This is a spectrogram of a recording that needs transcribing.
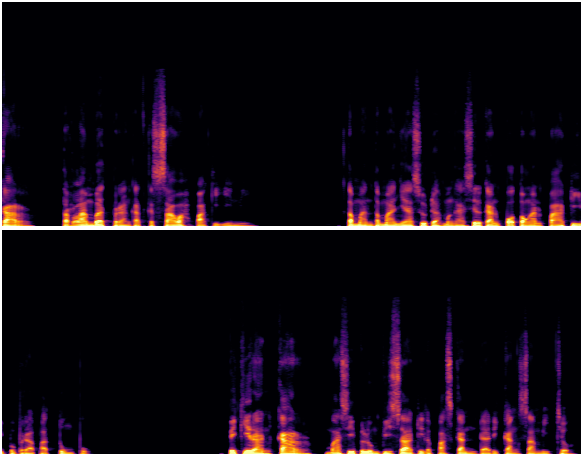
Kar terlambat berangkat ke sawah pagi ini. Teman-temannya sudah menghasilkan potongan padi beberapa tumpuk. Pikiran Kar masih belum bisa dilepaskan dari Kang Samijo.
